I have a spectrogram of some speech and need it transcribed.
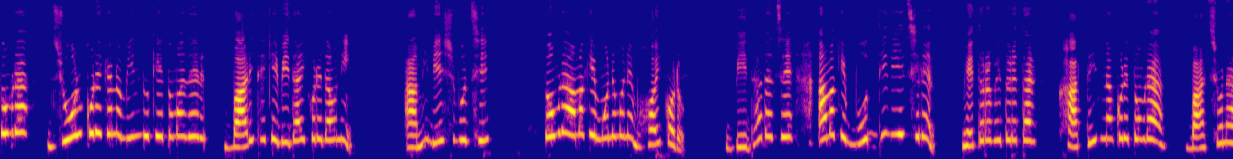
তোমরা জোর করে কেন বিন্দুকে তোমাদের বাড়ি থেকে বিদায় করে দাওনি? আমি বেশ বুঝি। তোমরা আমাকে মনে মনে ভয় করো। বিধাতা যে আমাকে বুদ্ধি দিয়েছিলেন, ভেতরে ভেতরে তার খাতির না করে তোমরা বাঁচো না।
